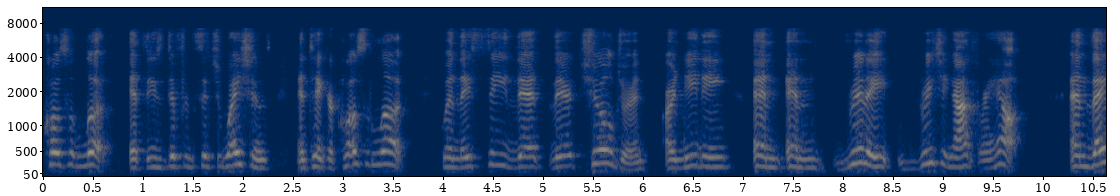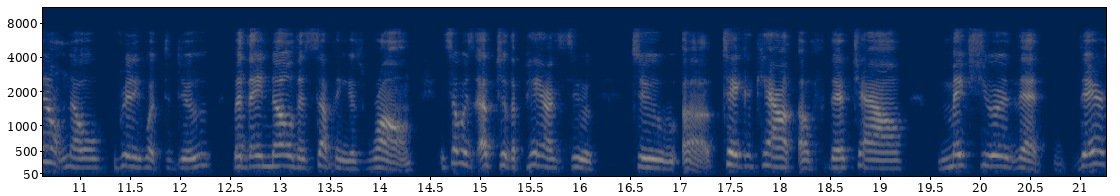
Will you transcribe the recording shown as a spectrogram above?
closer look at these different situations and take a closer look when they see that their children are needing and and really reaching out for help. And they don't know really what to do but they know that something is wrong. And so it's up to the parents to to uh, take account of their child make sure that they're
